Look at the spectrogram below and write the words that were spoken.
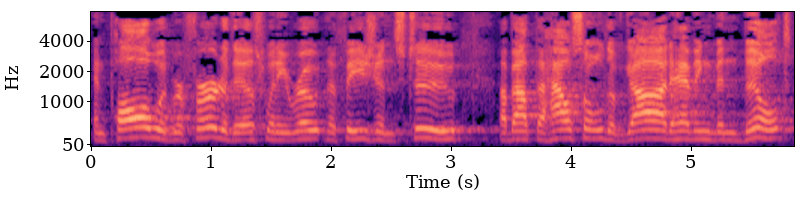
And Paul would refer to this when he wrote in Ephesians 2 about the household of God having been built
